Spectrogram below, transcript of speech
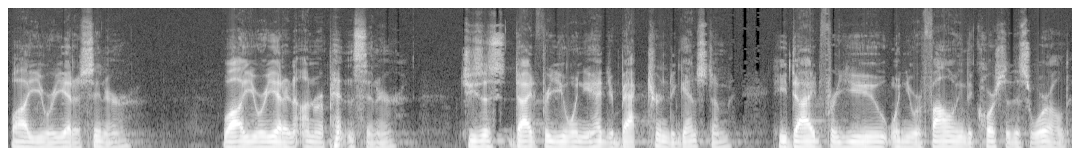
while you were yet a sinner, while you were yet an unrepentant sinner. Jesus died for you when you had your back turned against him. He died for you when you were following the course of this world,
